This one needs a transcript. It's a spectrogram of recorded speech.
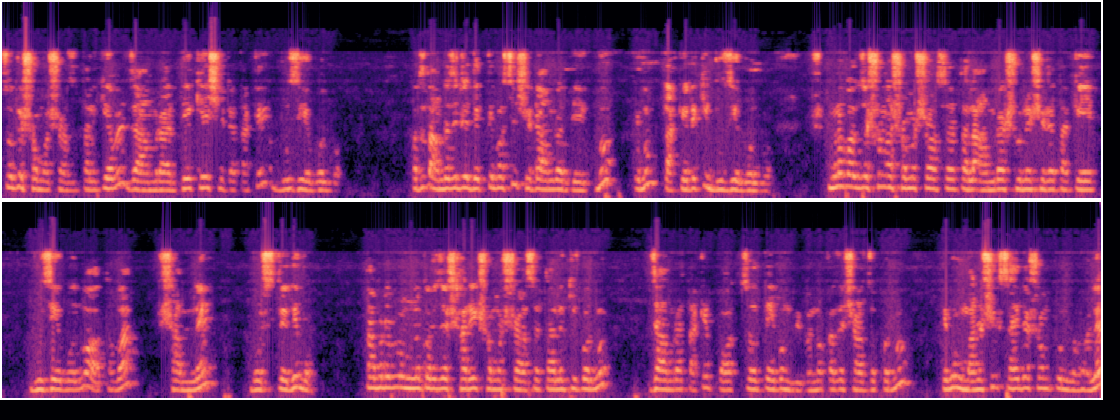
চোখের সমস্যা আছে, তাহলে কি হবে? যা আমরা দেখে সেটা তাকে বুঝিয়ে বলব। অর্থাৎ আমরা যেটা দেখতে পাচ্ছি সেটা আমরা দেখব এবং তাকে এটা কি বুঝিয়ে বলব। মনে করো যে শোনার সমস্যা আছে, তাহলে আমরা শুনে সেটা তাকে বুঝিয়ে বলব অথবা সামনে বসতে দিব। তারপরে মনে করো যে শারীরিক সমস্যা আছে, তাহলে কি করব? যা আমরা তাকে পথ চলতে এবং বিভিন্ন কাজে সাহায্য করব। এবং মানসিক চাহিদা সম্পূর্ণ হলে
